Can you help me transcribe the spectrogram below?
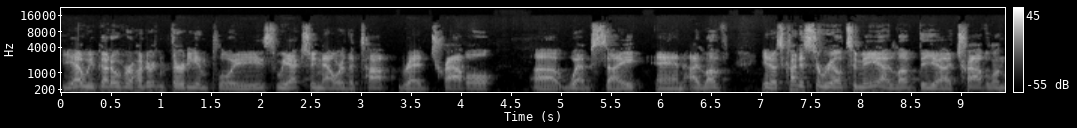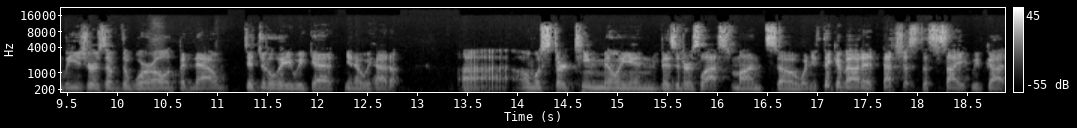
Yeah, we've got over 130 employees. We actually now are the top read travel uh, website, and I love you know, it's kind of surreal to me. I love the uh, travel and leisures of the world, but now digitally we get, you know, we had uh, almost 13 million visitors last month. So when you think about it, that's just the site. We've got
